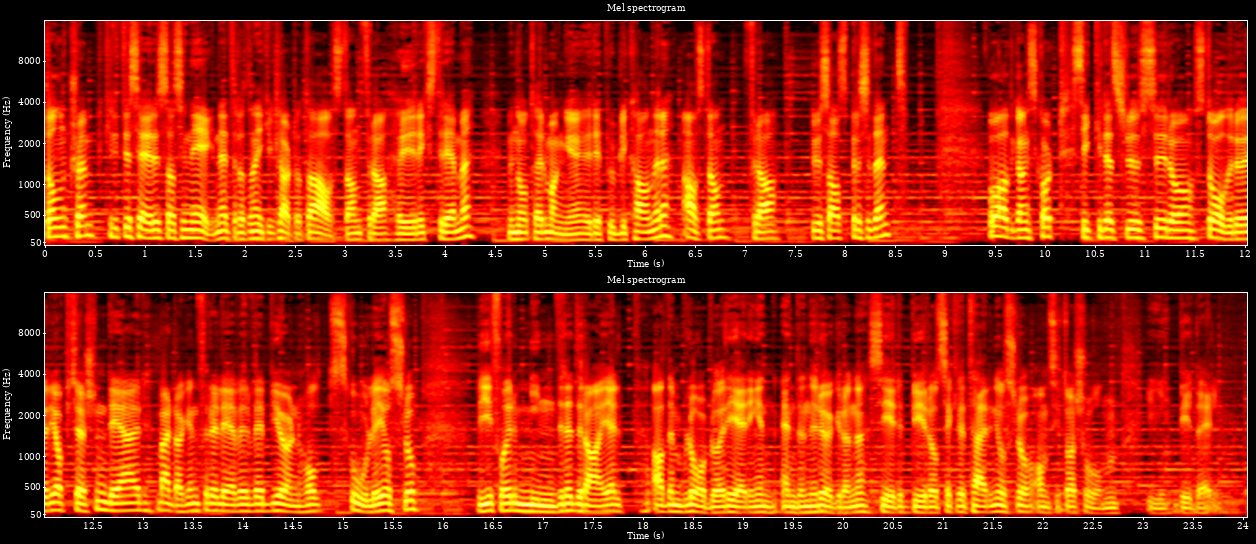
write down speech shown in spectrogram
Donald Trump kritiseres av sine egne etter at han ikke klarte å ta avstand fra høyreekstreme, men nå tar mange republikanere avstand fra USAs president. Og adgangskort, sikkerhetssluser og stålrør i oppkjørselen, det er hverdagen for elever ved Bjørnholt skole i Oslo. Vi får mindre drahjelp av den blå-blå regjeringen enn den rød-grønne, sier byrådssekretæren i Oslo om situasjonen i bydelen.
